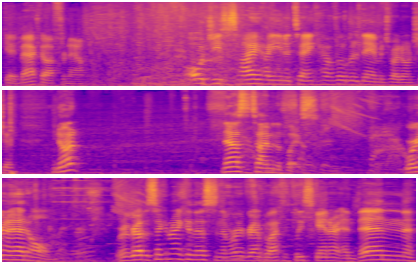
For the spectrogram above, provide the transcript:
Okay, back off for now. Oh, Jesus. Hi, Hyena Tank. Have a little bit of damage, why don't you? You know what? Now's the time and the place. We're gonna head home. We're gonna grab the second rank in this, and then we're gonna grab Galactic Police Scanner, and then...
